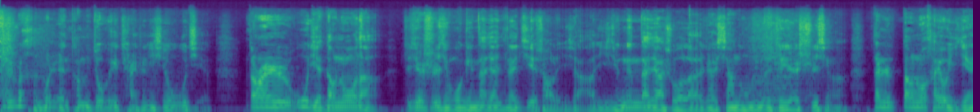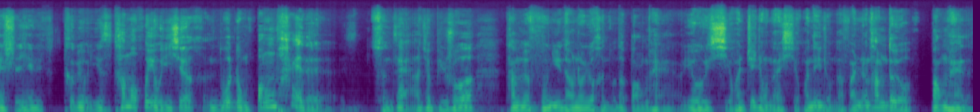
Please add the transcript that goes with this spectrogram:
所以说，很多人他们就会产生一些误解，当然是误解当中呢。这些事情我给大家来介绍了一下啊，已经跟大家说了这相同的这些事情啊，但是当中还有一件事情特别有意思，他们会有一些很多种帮派的存在啊，就比如说他们腐女当中有很多的帮派，有喜欢这种的，喜欢那种的，反正他们都有帮派的。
